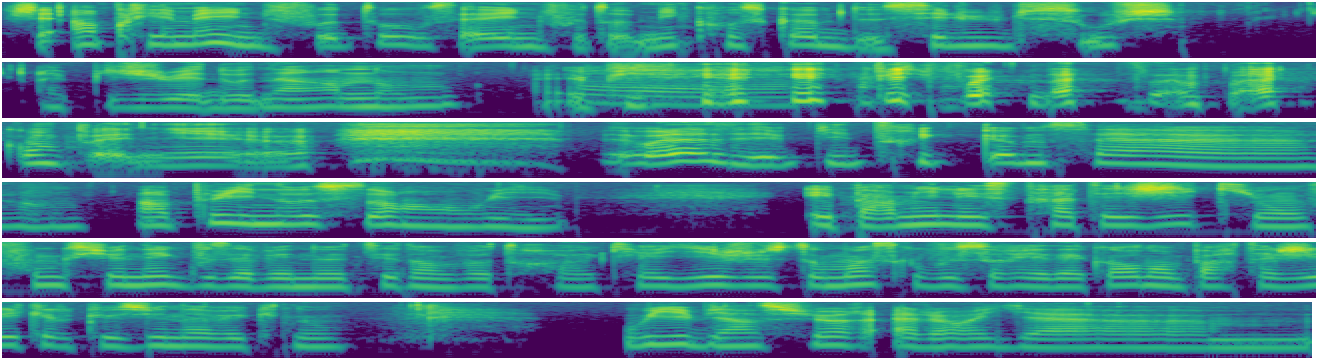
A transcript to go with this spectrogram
j'ai imprimé une photo, vous savez, une photo microscope de cellules souches. Et puis je lui ai donné un nom. Et, puis, oh. et puis voilà, ça m'a accompagné. Euh. Voilà, c'est des petits trucs comme ça, euh, un peu innocents, oui. Et parmi les stratégies qui ont fonctionné, que vous avez notées dans votre cahier, justement, est-ce que vous seriez d'accord d'en partager quelques-unes avec nous? Oui, bien sûr. Alors, il y a euh,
